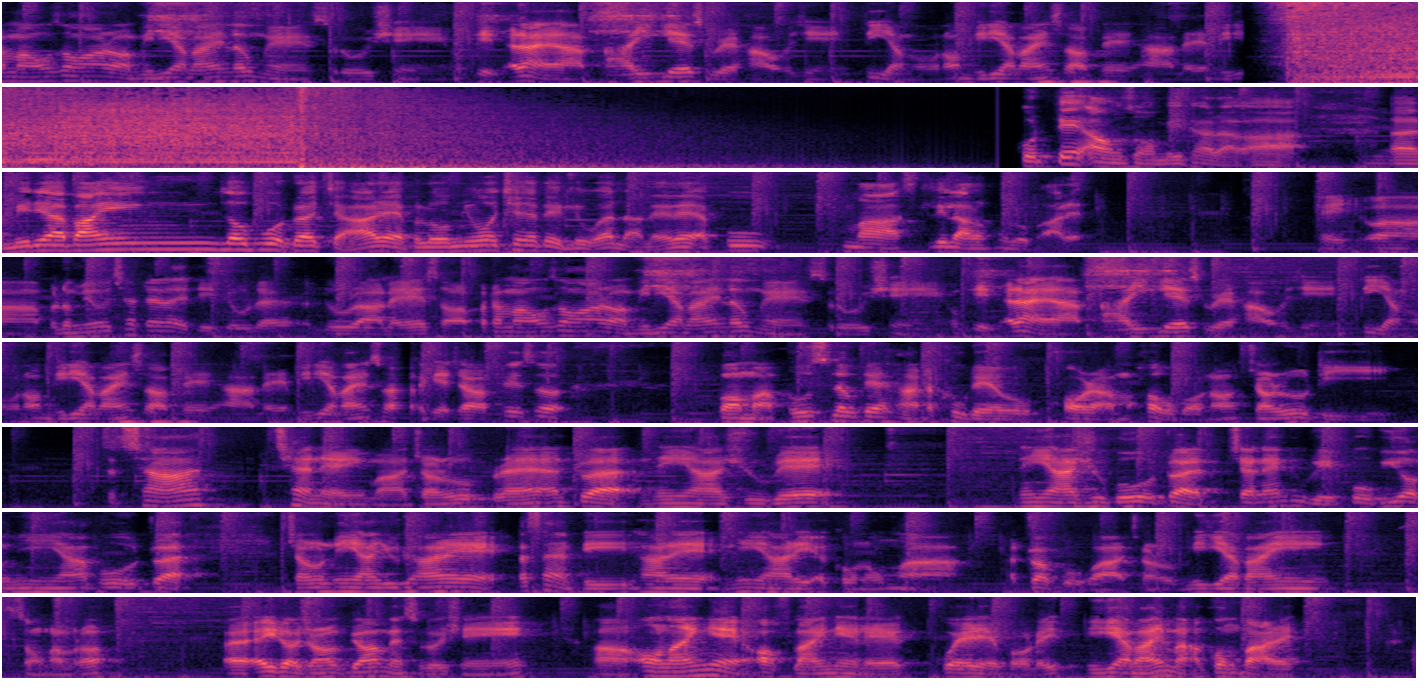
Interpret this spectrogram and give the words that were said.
ထမအောင်ဆုံးကတော့ media ဘိုင်းလုပ်မယ်ဆိုလို့ရှိရင် okay အဲ့ဒါကဘာကြီးလဲဆိုတဲ့ဟာကိုအရင်သိရမှာပေါ့နော် media ဘိုင်းဆိုတာပဲဟာလဲ media ကိုတက်အောင်ဆောင်မေးထားတာကအဲမီဒီယာဘိုင်းလုပ်ဖို့အတွက်ကြားတဲ့ဘယ်လိုမျိုးအချက်အလက်တွေလိုအပ်လာလဲတဲ့အခုမှလေ့လာလို့မလို့ပါတဲ့ ဟဲ့ဟာဘယ်လိုမျိုးအချက်တက်လိုက်တွေလိုလဲလိုတာလဲဆိုတော့ပထမအောင်ဆုံးကတော့ media ဘိုင်းလုပ်မယ်ဆိုလို့ရှိရင် okay အဲ့ဒါကဘာကြီးလဲဆိုတဲ့ဟာကိုအရင်သိရမှာပေါ့နော် media ဘိုင်းဆိုတာပဲဟာလဲ media ဘိုင်းဆိုတာတကယ်ကျတော့ Facebook ပေါ်မှာ boost လုပ်တဲ့ဟာတစ်ခုတည်းကိုခေါ်တာမဟုတ်ပေါ့နော်ကျွန်တော်တို့ဒီတခြား channel တွေမှာကျွန်တော်တို့ brand အတွက်နေရာယူတဲ့နေရာယူဖို့အတွက် channel တူတွေပို့ပြီးတော့မြင်ရဖို့အတွက်ကျွန်တော်နေရာယူထားတဲ့ပတ်စံပေးထားတဲ့နေရာတွေအကုန်လုံးမှာအတွက်ကိုကကျွန်တော်တို့ media ဘိုင်းစုံတာမလို့ အဲအဲ့တော့ကျွန်တော်ပြောရမယ်ဆိုလို့ရှိရင်အာ online နဲ့ offline နဲ့လည်း꿰တယ်ပေါ့လေ media ဘိုင်းမှာအကုန်ပါတယ်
